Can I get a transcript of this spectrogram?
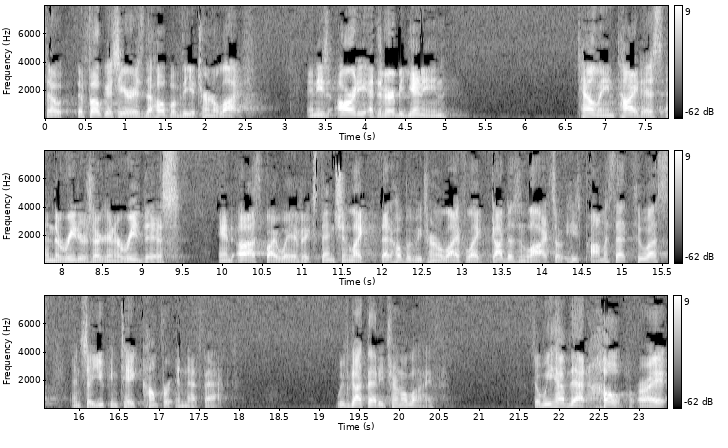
So the focus here is the hope of the eternal life. And he's already at the very beginning telling Titus, and the readers are going to read this, and us by way of extension, like that hope of eternal life, like God doesn't lie. So he's promised that to us, and so you can take comfort in that fact. We've got that eternal life. So we have that hope, all right?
